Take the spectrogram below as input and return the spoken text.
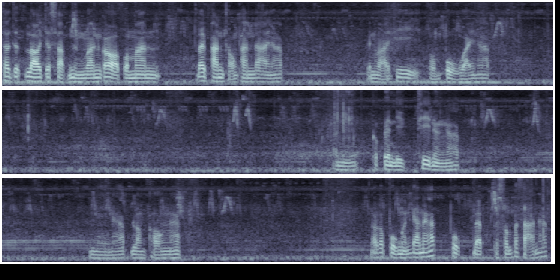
ถ้าเราจะสับหนึ่งวันก็ประมาณได้พันสองพันได้นะครับ เป็นหวายที่ผมปลูกไว้นะครับ อันนี้ก็เป็นอีกที่หนึ่งนะครับ นี่นะครับลองกองนะครับ แล้วก็ปลูกเหมือนกันนะครับ ปลูกแบบผสมผสานนะครับ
